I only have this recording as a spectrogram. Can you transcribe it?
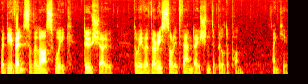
But the events of the last week do show that we have a very solid foundation to build upon. Thank you.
